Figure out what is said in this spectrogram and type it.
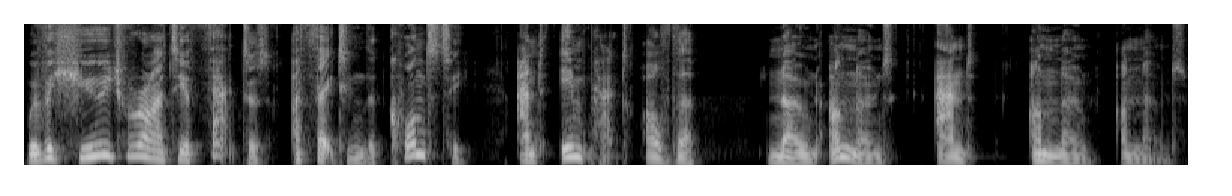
with a huge variety of factors affecting the quantity and impact of the known unknowns and unknown unknowns.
